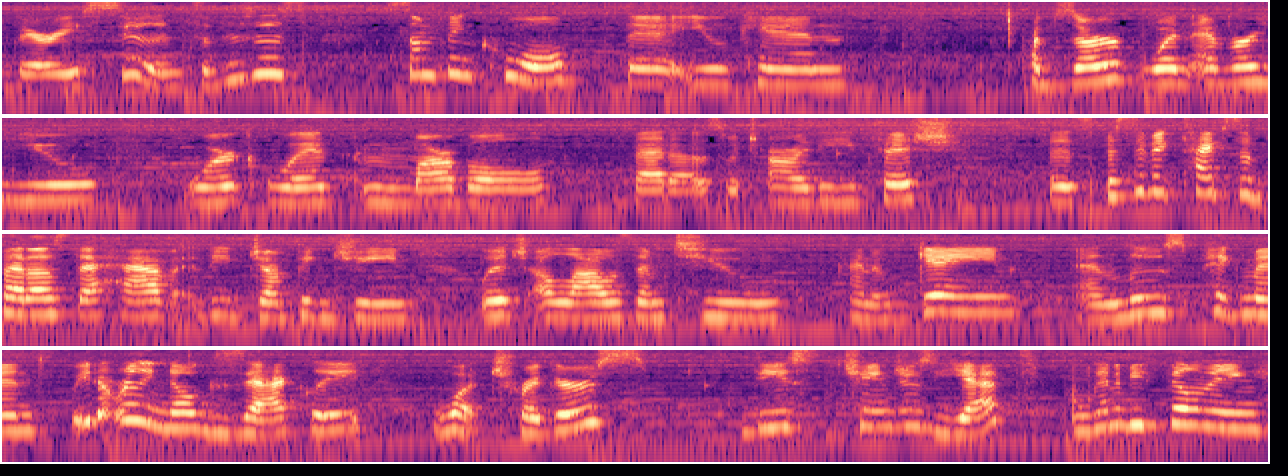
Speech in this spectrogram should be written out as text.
very soon. So this is something cool that you can observe whenever you work with marble bettas, which are the fish, the specific types of bettas that have the jumping gene, which allows them to kind of gain and lose pigment. We don't really know exactly what triggers these changes yet. I'm going to be filming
